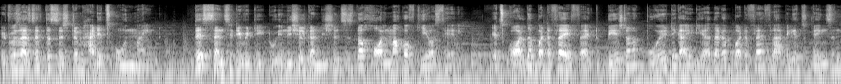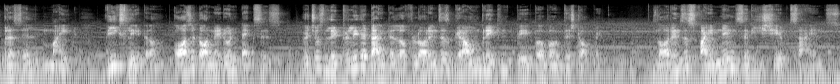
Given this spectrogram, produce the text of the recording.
It was as if the system had its own mind. This sensitivity to initial conditions is the hallmark of chaos theory. It's called the butterfly effect based on a poetic idea that a butterfly flapping its wings in Brazil might, weeks later, cause a tornado in Texas, which was literally the title of Lorenz's groundbreaking paper about this topic. Lorenz's findings reshaped science.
